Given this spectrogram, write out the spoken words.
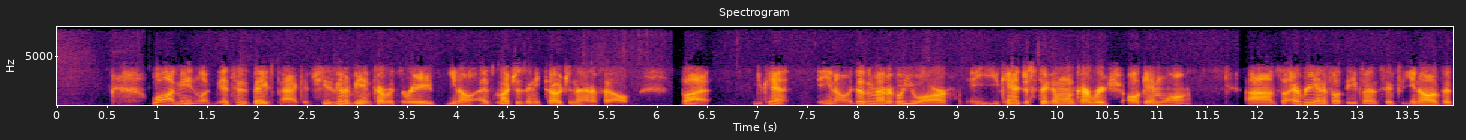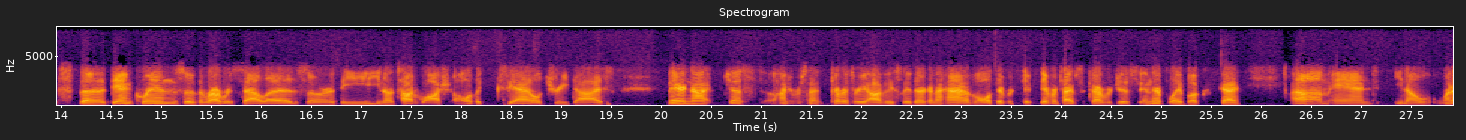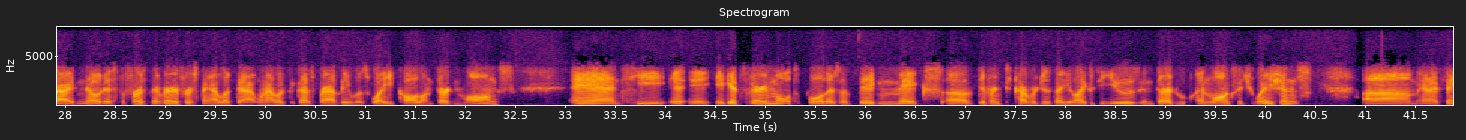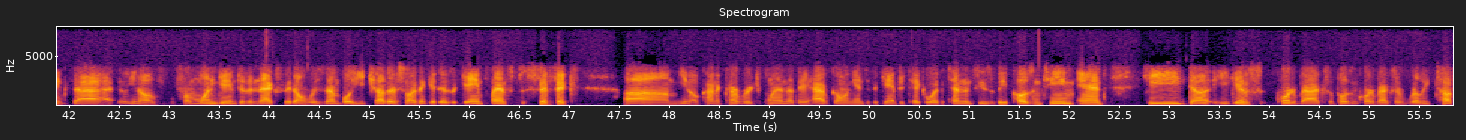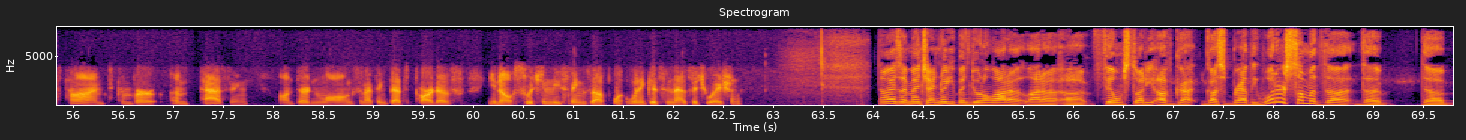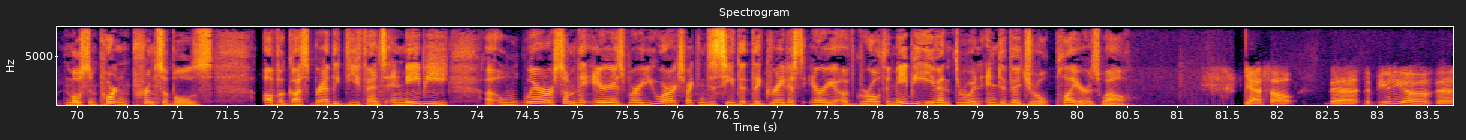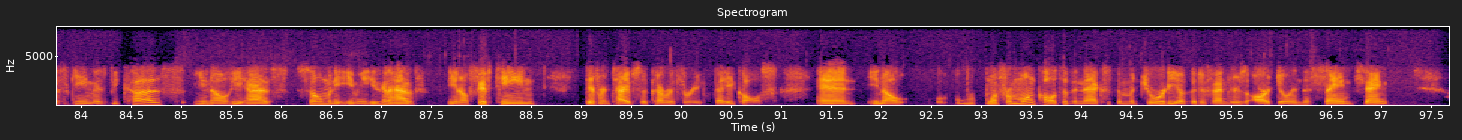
Well, I mean, look, it's his base package. He's going to be in cover three, you know, as much as any coach in the NFL. But you can't, you know, it doesn't matter who you are. You can't just stick in one coverage all game long. Um, so every NFL defense, if you know, if it's the Dan Quinns or the Robert Salehs or the you know Todd Wash, all the Seattle tree guys, they're not just 100% cover three. Obviously, they're going to have all different different types of coverages in their playbook. Okay, um, and you know what I noticed the first, the very first thing I looked at when I looked at Gus Bradley was what he called on third and longs and he it, it, gets very multiple. There's a big mix of different coverages that he likes to use in third and long situations. Um, and I think that, you know, from one game to the next, they don't resemble each other. So I think it is a game plan specific, um, you know, kind of coverage plan that they have going into the game to take away the tendencies of the opposing team. And he does, he gives quarterbacks, opposing quarterbacks, a really tough time to convert um, passing on third and longs. And I think that's part of, you know, switching these things up when, when it gets in that situation. Now, as I mentioned, I know you've been doing a lot of lot of uh, film study of Gus Bradley. What are some of the the the most important principles of a Gus Bradley defense, and maybe uh, where are some of the areas where you are expecting to see the, the greatest area of growth, and maybe even through an individual player as well? Yeah. So the the beauty of the scheme is because you know he has so many. I mean, he's going to have you know 15 different types of cover three that he calls, and you know from one call to the next, the majority of the defenders are doing the same thing.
